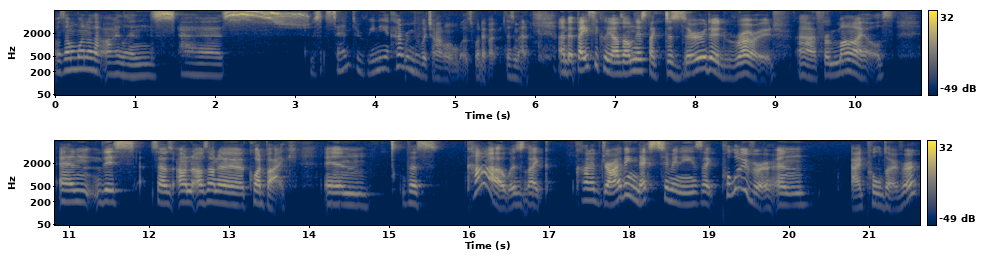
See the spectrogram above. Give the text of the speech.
I was on one of the islands. Uh, was it Santorini? I can't remember which island it was. Whatever, doesn't matter. Um, but basically, I was on this like deserted road uh, for miles, and this. So I was on. I was on a quad bike, and this car was like kind of driving next to me, and he's like, "Pull over," and I pulled over.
